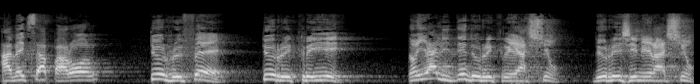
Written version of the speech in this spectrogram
avec sa parole te refaire, te recréer. Donc il y a l'idée de récréation, de régénération.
